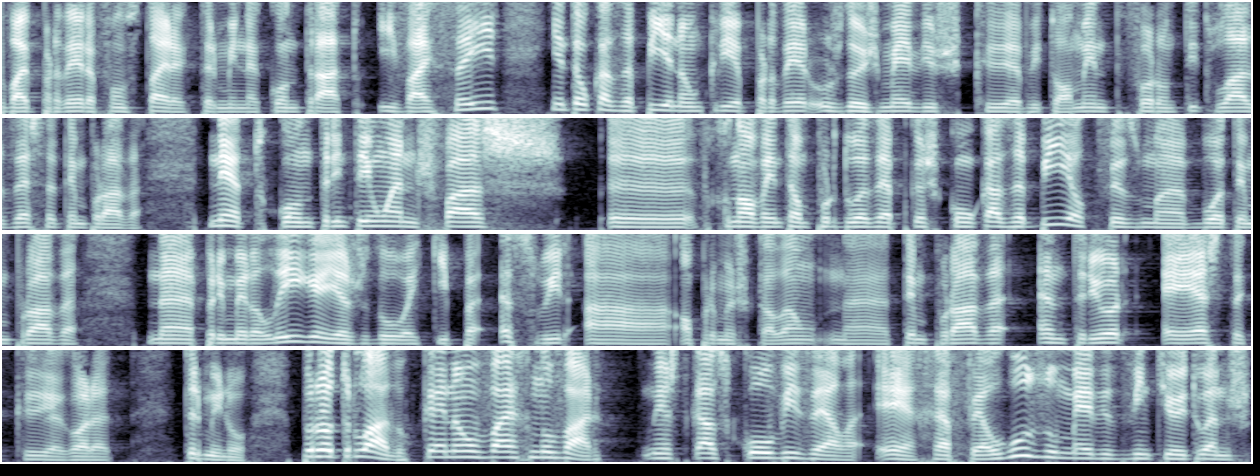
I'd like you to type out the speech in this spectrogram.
vai perder Afonso Teira, que termina contrato e vai sair. Então o Casapia não queria perder os dois médios que habitualmente foram titulares esta temporada. Neto, com 31 anos, faz. Uh, renova então por duas épocas com o Casapia, ele que fez uma boa temporada na Primeira Liga e ajudou a equipa a subir à, ao primeiro escalão na temporada anterior a esta que agora terminou. Por outro lado, quem não vai renovar neste caso com o Vizela, é Rafael Guzo, médio de 28 anos,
